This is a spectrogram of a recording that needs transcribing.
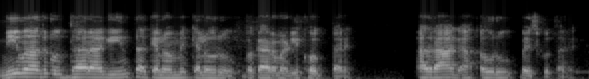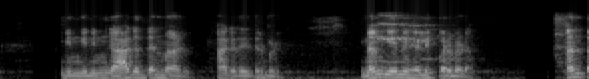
ನೀವಾದ್ರೂ ಉದ್ಧಾರ ಆಗಿ ಅಂತ ಕೆಲವೊಮ್ಮೆ ಕೆಲವರು ಉಪಕಾರ ಮಾಡ್ಲಿಕ್ಕೆ ಹೋಗ್ತಾರೆ. ಆದ್ರೆ ಆಗ ಅವರು ಬಯಸ್ಕೋತಾರೆ. ನಿಮ್ಗೆ ನಿಮ್ಗೆ ಆಗದ್ದನ್ನು ಮಾಡು, ಆಗದೇ ಇದ್ರೆ ಬಿಡು. ನಮ್ಗೇನು ಹೇಳಿಕ್ ಬರಬೇಡ ಅಂತ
